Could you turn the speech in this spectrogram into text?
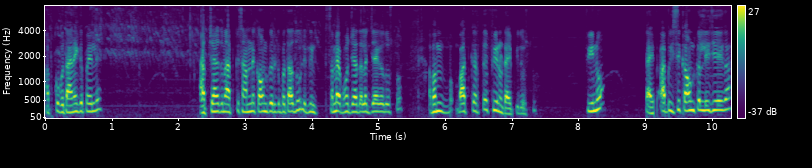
आपको बताने के पहले। आप चाहे तो मैं आपके सामने काउंट करके बता दूँ, लेकिन समय बहुत ज़्यादा लग जाएगा दोस्तों। अब हम बात करते हैं फिनो टाइप की दोस्तों। फिनो टाइप आप इसे काउंट कर लीजिएगा।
